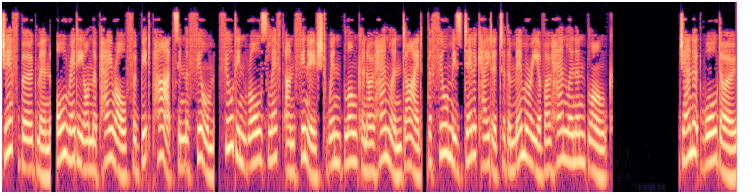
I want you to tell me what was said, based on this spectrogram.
Jeff Bergman, already on the payroll for bit parts in the film, filled in roles left unfinished when Blanc and O'Hanlon died. The film is dedicated to the memory of O'Hanlon and Blanc. Janet Waldo,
